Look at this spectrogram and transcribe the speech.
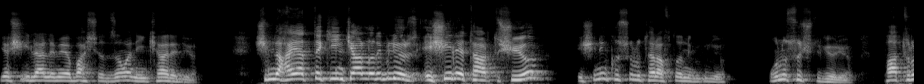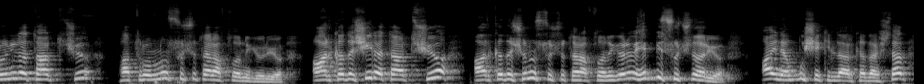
yaş ilerlemeye başladığı zaman inkar ediyor. Şimdi hayattaki inkarları biliyoruz. Eşiyle tartışıyor. Eşinin kusurlu taraflarını biliyor. Onu suçlu görüyor. Patronuyla tartışıyor. Patronunun suçlu taraflarını görüyor. Arkadaşıyla tartışıyor. Arkadaşının suçlu taraflarını görüyor ve hep bir suçlu arıyor. Aynen bu şekilde arkadaşlar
